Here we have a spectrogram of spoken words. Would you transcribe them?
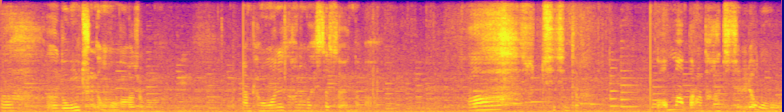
와, 너무 충격 먹어가지고 난 병원에서 하는 거 했었어야 했나봐 아 수치 진짜. 이거 엄마 아빠랑 다 같이 쓰려고.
